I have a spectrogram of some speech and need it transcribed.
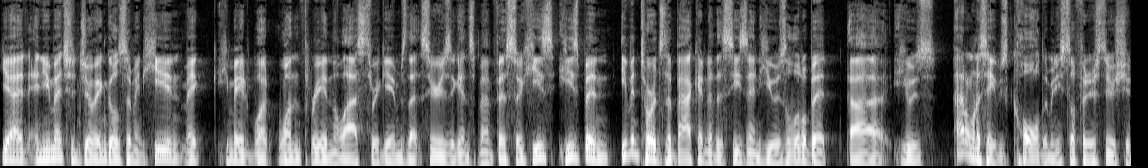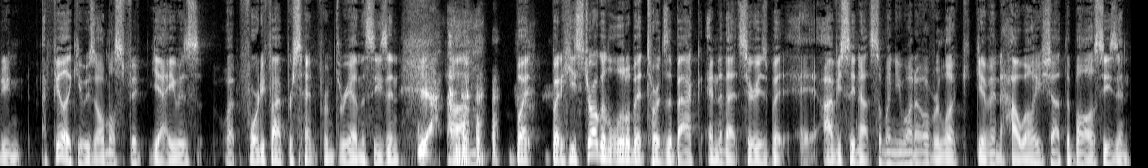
Yeah, and, you mentioned Joe Ingles. I mean, he didn't make he made what one three in the last three games of that series against Memphis. So he's he's been even towards the back end of the season. He was a little bit. Uh, he was. I don't want to say he was cold. I mean, he still finished through shooting. I feel like he was almost 50, Yeah, he was what 45% from three on the season. Yeah. um, but, but he struggled a little bit towards the back end of that series, but eh, obviously not someone you want to overlook given how well he shot the ball a season.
